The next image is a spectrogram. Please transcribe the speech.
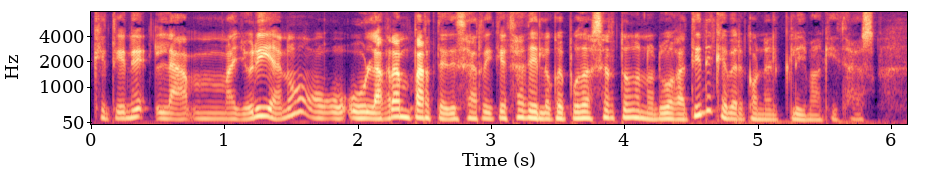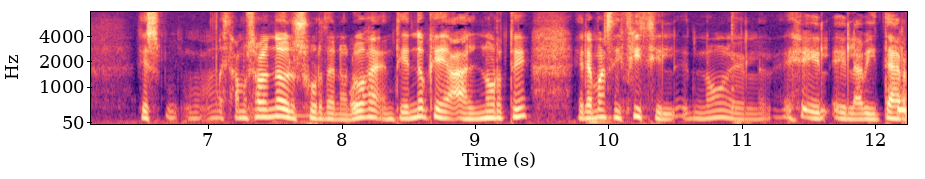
que tiene la mayoría, ¿no? O, la gran parte de esa riqueza de lo que pueda ser todo Noruega. Tiene que ver con el clima, quizás. estamos hablando del sur de Noruega. Entiendo que al norte era más difícil ¿no? el, habitar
